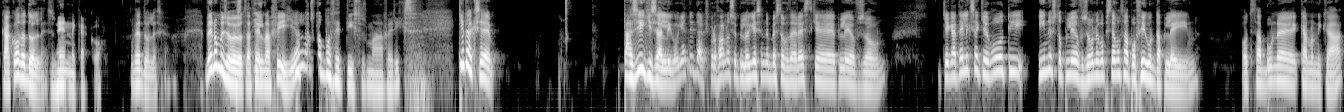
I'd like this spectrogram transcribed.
Κακό δεν το λες. Δεν είναι κακό. Δεν το λες κακό. Δεν νομίζω βέβαια ότι θα θέλει να φύγει, αλλά Πώς τοποθετείς στους Mavericks. Κοίταξε. Τα ζύγισα λίγο γιατί εντάξει, προφανώς οι επιλογές είναι best of the rest και playoff zone. Και κατέληξα και εγώ ότι είναι στο playoff zone. Εγώ πιστεύω θα αποφύγουν τα play-in. Ότι θα μπουν κανονικά.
